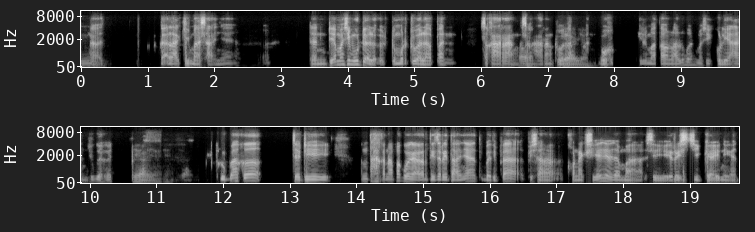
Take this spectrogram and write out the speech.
nggak hmm. Nggak lagi masanya dan dia masih muda loh umur 28 sekarang oh, sekarang 28 iya, iya. oh lima tahun lalu kan masih kuliahan juga kan iya iya, iya. berubah ke jadi entah kenapa gue gak ngerti ceritanya tiba-tiba bisa koneksi aja sama si Riz Ciga ini kan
